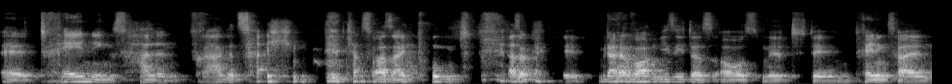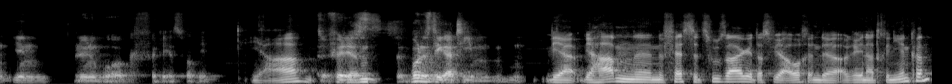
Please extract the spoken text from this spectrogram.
äh, Trainingshallen, Fragezeichen. Das war sein Punkt. Also äh, mit anderen Worten, wie sieht das aus mit den Trainingshallen in Lüneburg für die SVG? Ja, also für das Bundesliga-Team. Wir, wir haben eine, eine feste Zusage, dass wir auch in der Arena trainieren können.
